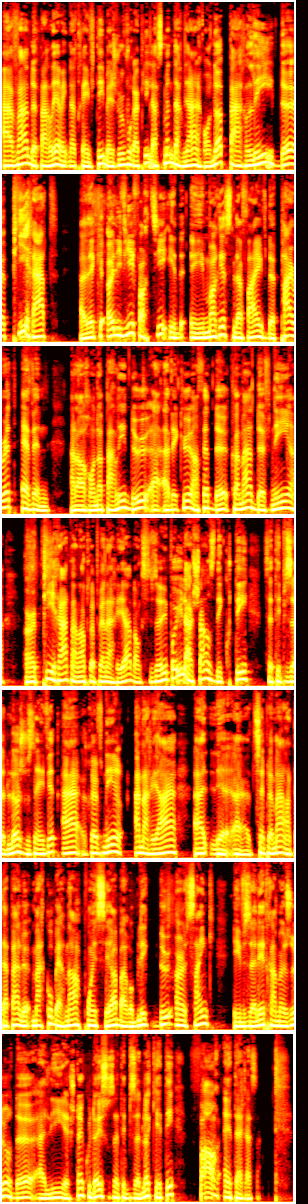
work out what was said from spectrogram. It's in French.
Avant de parler avec notre invité, ben, je veux vous rappeler, la semaine dernière, on a parlé de pirates avec Olivier Fortier et, et, Maurice Lefebvre de Pirate Heaven. Alors, on a parlé d'eux avec eux, en fait, de comment devenir un pirate en entrepreneuriat. Donc, si vous n'avez pas eu la chance d'écouter cet épisode-là, je vous invite à revenir en arrière, tout simplement en tapant le marcobernard.ca baroblique 215 et vous allez être en mesure d'aller jeter un coup d'œil sur cet épisode-là qui a été fort intéressant.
